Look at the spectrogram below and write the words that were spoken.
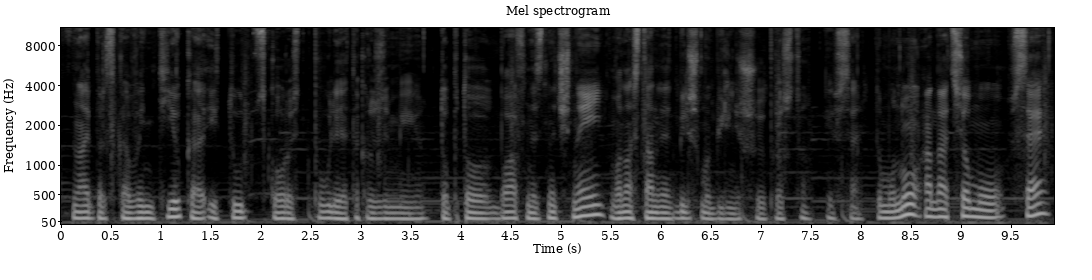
Снайперська винтівка, і тут скорость пулі, я так розумію. Тобто баф незначний, вона стане більш мобільнішою просто і все. Тому ну, а на цьому все.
